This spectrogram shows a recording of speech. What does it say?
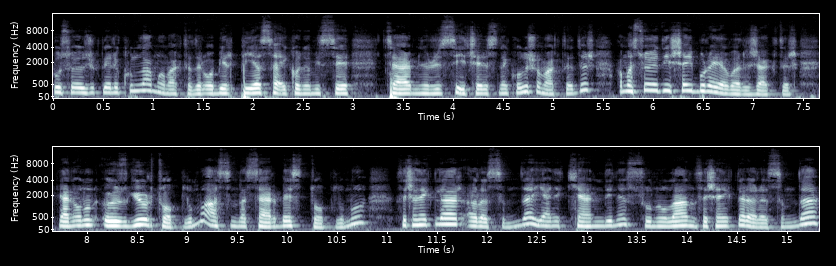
bu sözcükleri kullanmamaktadır. O bir piyasa ekonomisi terminolojisi içerisinde konuşmamaktadır. Ama söylediği şey buraya varacaktır. Yani onun özgür toplumu aslında serbest toplumu seçenekler arasında yani kendine sunulan seçenekler arasında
